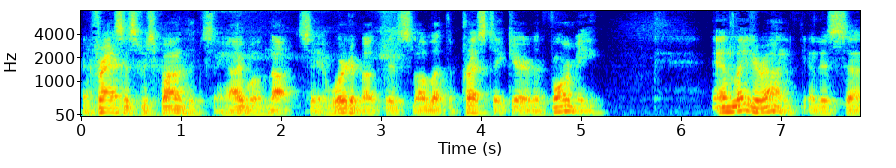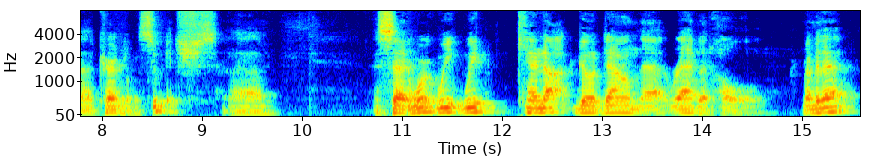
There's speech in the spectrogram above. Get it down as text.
and Francis responded saying, I will not say a word about this. I'll let the press take care of it for me. And later on, this uh, Cardinal Cupich, um, said, we we, cannot go down that rabbit hole. Remember that?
